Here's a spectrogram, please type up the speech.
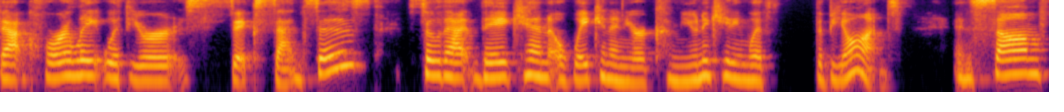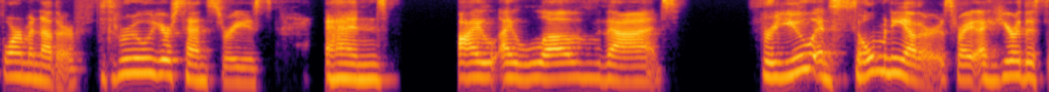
that correlate with your six senses so that they can awaken and you're communicating with the beyond in some form or another through your sensories. And I I love that for you and so many others, right? I hear this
